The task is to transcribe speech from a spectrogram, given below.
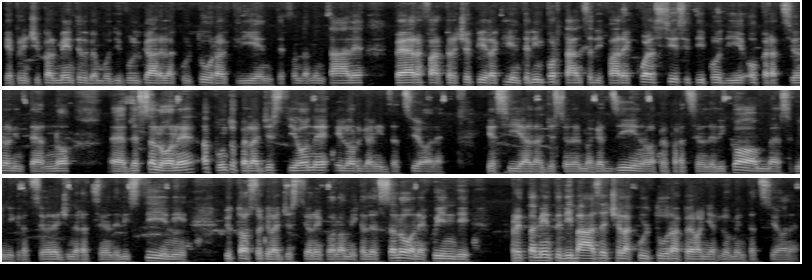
che principalmente dobbiamo divulgare la cultura al cliente, fondamentale per far percepire al cliente l'importanza di fare qualsiasi tipo di operazione all'interno eh, del salone, appunto per la gestione e l'organizzazione che sia la gestione del magazzino, la preparazione dell'e-commerce, quindi creazione e generazione dei listini, piuttosto che la gestione economica del salone, quindi prettamente di base c'è la cultura per ogni argomentazione.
